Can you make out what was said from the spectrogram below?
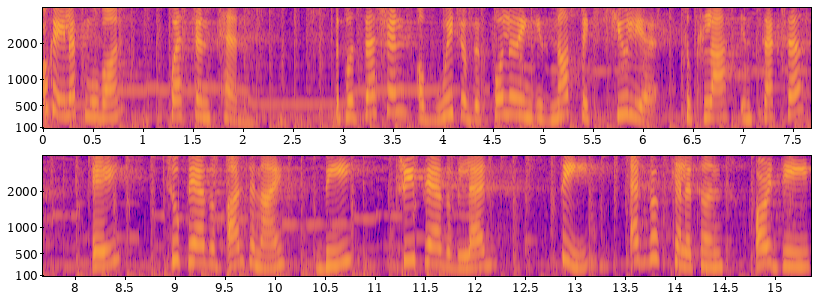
Okay, let's move on. Question 10. The possession of which of the following is not peculiar to class Insecta? A. Two pairs of antennae. B. Three pairs of legs. C. Exoskeleton. Or D.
